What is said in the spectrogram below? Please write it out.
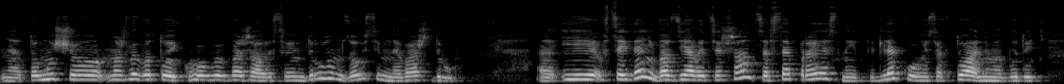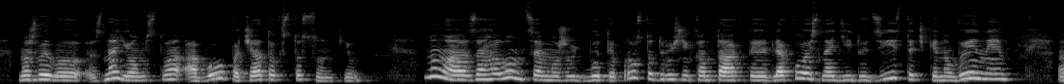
Е, тому що, можливо, той, кого ви вважали своїм другом, зовсім не ваш друг. Е, І в цей день у вас з'явиться шанс це все прояснити. Для когось актуальними будуть, можливо, знайомства або початок стосунків. Ну, а загалом це можуть бути просто дружні контакти, для когось надійдуть звісточки, новини. Е,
